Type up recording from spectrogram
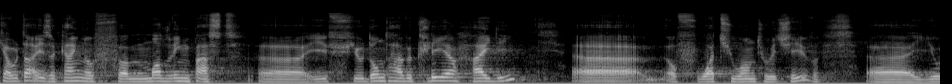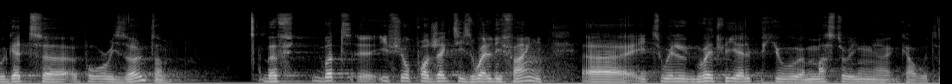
Karuta is a kind of uh, modeling past. Uh, if you don't have a clear idea, uh, of what you want to achieve, uh, you'll get a poor result. But, but uh, if your project is well defined, uh, it will greatly help you uh, mastering uh.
